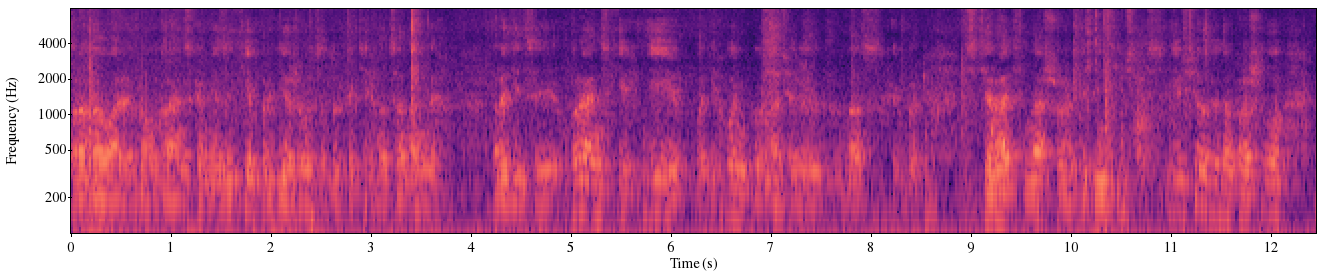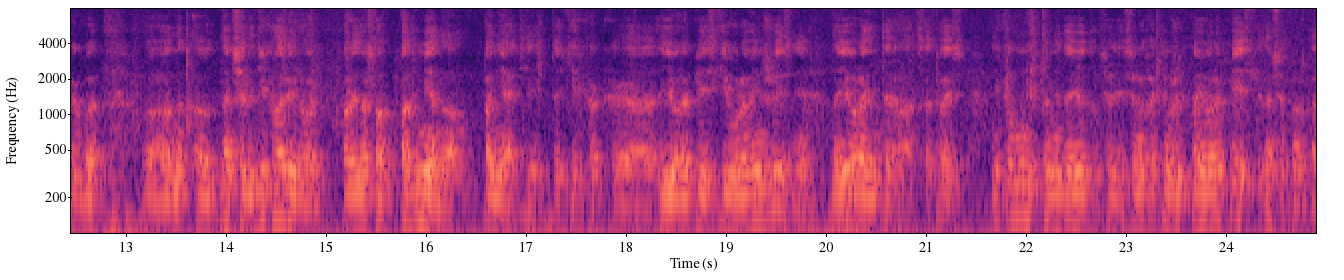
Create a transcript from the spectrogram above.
разговаривать на украинском языке, придерживаться только тех национальных традиций украинских и потихоньку начали нас как бы стирать нашу идентичность. И все вот это прошло, как бы э, на- начали декларировать, произошла подмена понятий, таких как э, европейский уровень жизни на евроинтеграция. То есть никому никто не дает, если мы хотим жить по-европейски, значит нужно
